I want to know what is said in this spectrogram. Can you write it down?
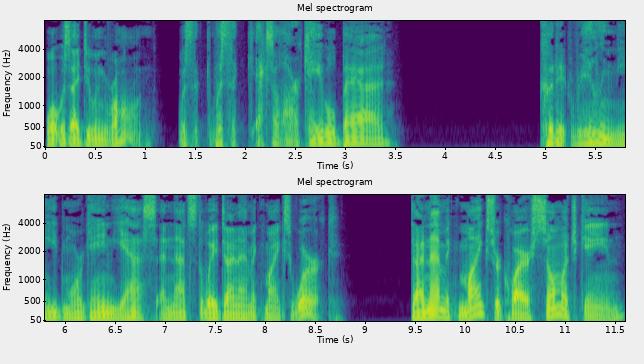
What was I doing wrong? Was the, was the XLR cable bad? Could it really need more gain? Yes. And that's the way dynamic mics work. Dynamic mics require so much gain.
